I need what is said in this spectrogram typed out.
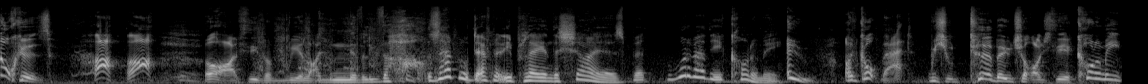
knockers. Ha ha! Oh, if these were real, I'd never leave the house. That will definitely play in the Shires, but what about the economy? Oh, I've got that. We shall turbocharge the economy,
